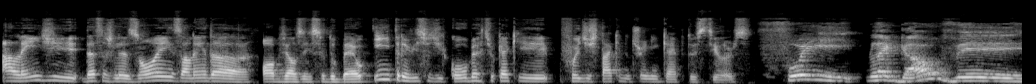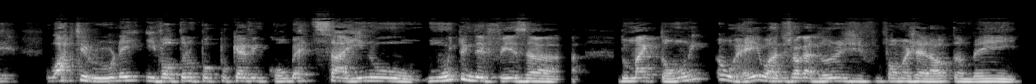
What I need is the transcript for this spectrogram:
além de dessas lesões, além da óbvia ausência do Bell e entrevista de Colbert, o que é que foi destaque no training camp dos Steelers? Foi legal ver o Art Rooney e voltando um pouco pro Kevin Colbert saindo muito em defesa do Mike Tomlin. O Hayward, os jogadores de forma geral também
